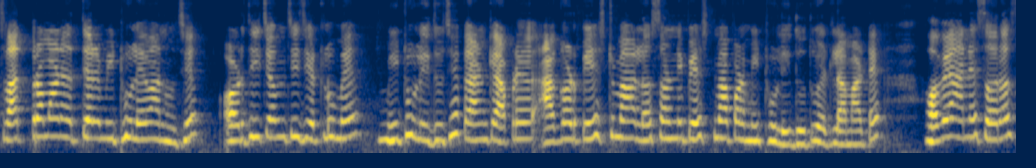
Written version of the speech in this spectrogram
સ્વાદ પ્રમાણે અત્યારે મીઠું લેવાનું છે. અડધી ચમચી જેટલું મેં મીઠું લીધું છે, કારણ કે આપણે આગળ પેસ્ટમાં, લસણની પેસ્ટમાં પણ મીઠું લીધું હતું એટલા માટે. હવે આને સરસ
